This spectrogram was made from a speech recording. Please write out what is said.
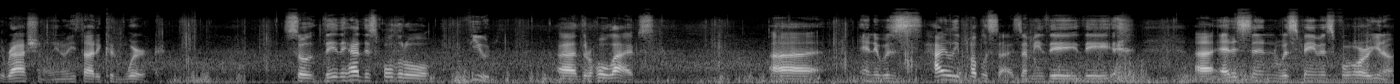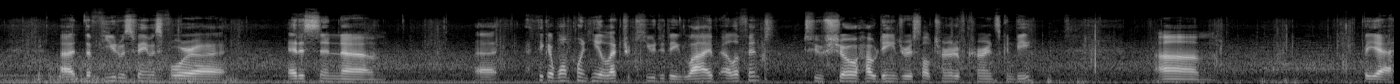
irrational. You know, he thought it couldn't work. So they, they had this whole little feud uh, their whole lives. Uh, and it was highly publicized. I mean, they, they uh, Edison was famous for, or, you know, uh, the feud was famous for uh, Edison. Um, uh, I think at one point he electrocuted a live elephant to show how dangerous alternative currents can be. Um, but yeah,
